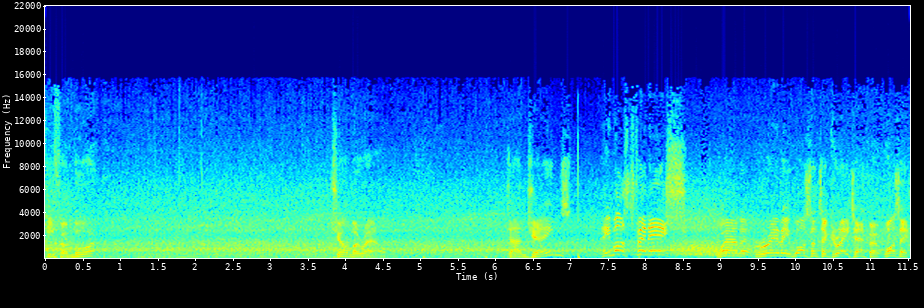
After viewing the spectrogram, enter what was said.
Kieffer Moore. Joe Morrell. Dan James. He must finish! Well, it really wasn't a great effort, was it?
